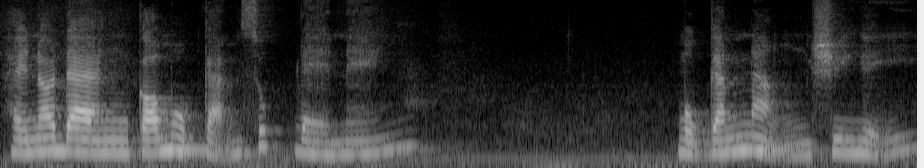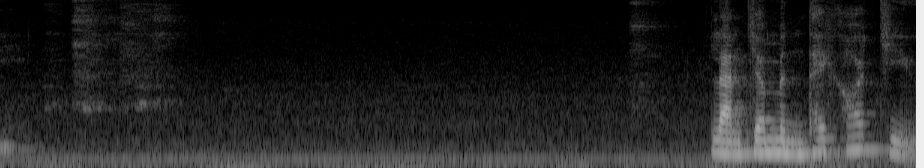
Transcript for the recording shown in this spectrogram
Hay nó đang có một cảm xúc đè nén, một gánh nặng suy nghĩ. Làm cho mình thấy khó chịu.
